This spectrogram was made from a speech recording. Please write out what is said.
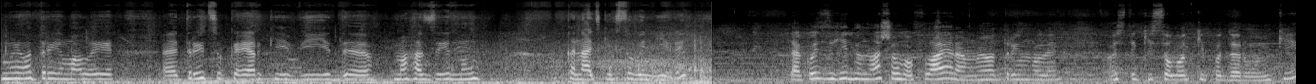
Ми отримали е, три цукерки від е, магазину канадських сувенірів. Так, ось згідно нашого флаєра ми отримали ось такі солодкі подарунки.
